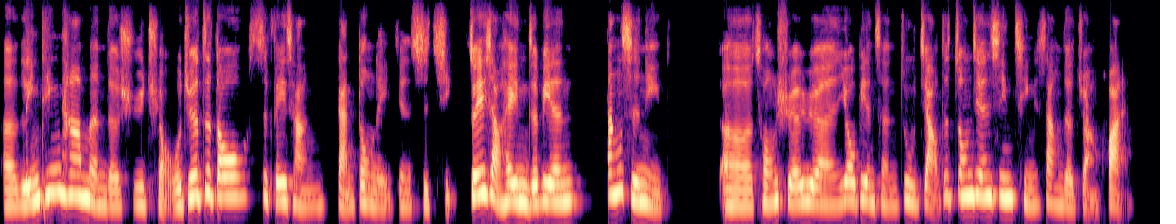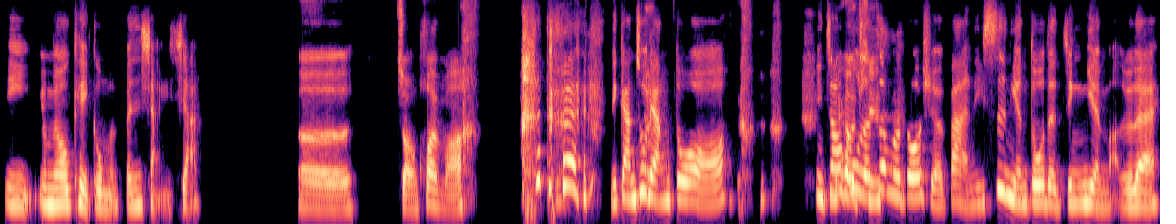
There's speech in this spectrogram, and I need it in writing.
呃聆听他们的需求，我觉得这都是非常感动的一件事情。所以小黑，你这边当时你呃从学员又变成助教，这中间心情上的转换，你有没有可以跟我们分享一下？呃，转换吗？对，你感触良多哦。你照顾了这么多学伴，你四年多的经验嘛，对不对？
